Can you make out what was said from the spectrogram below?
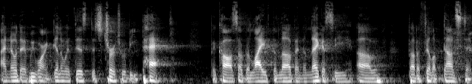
I know that if we weren't dealing with this, this church would be packed because of the life, the love, and the legacy of Brother Philip Dunston.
